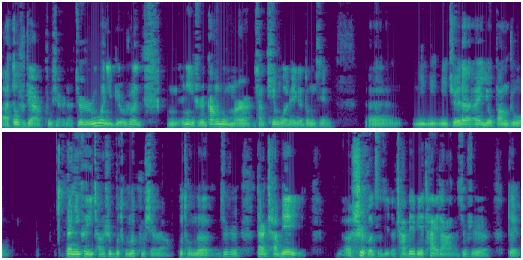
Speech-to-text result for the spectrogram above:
啊，都是这样裤型的。就是如果你比如说，你你是刚入门想听我这个东西，呃，你你你觉得哎有帮助，那你可以尝试不同的裤型啊，不同的就是，但是差别，呃，适合自己的差别别太大的，就是对。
